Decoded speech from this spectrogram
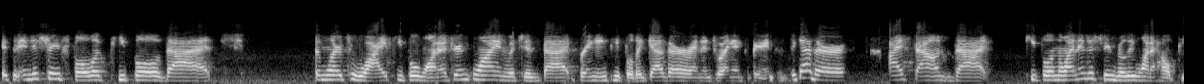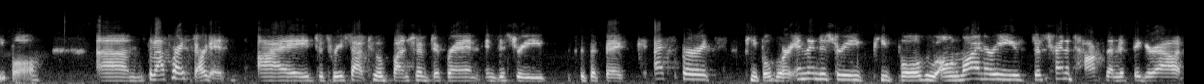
it's an industry full of people that similar to why people want to drink wine, which is that bringing people together and enjoying experiences together. I found that people in the wine industry really want to help people. Um, so that's where I started. I just reached out to a bunch of different industry specific experts, people who are in the industry, people who own wineries, just trying to talk to them to figure out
